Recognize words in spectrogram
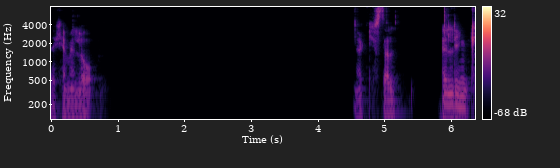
Déjenmelo. Aquí está el, link.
